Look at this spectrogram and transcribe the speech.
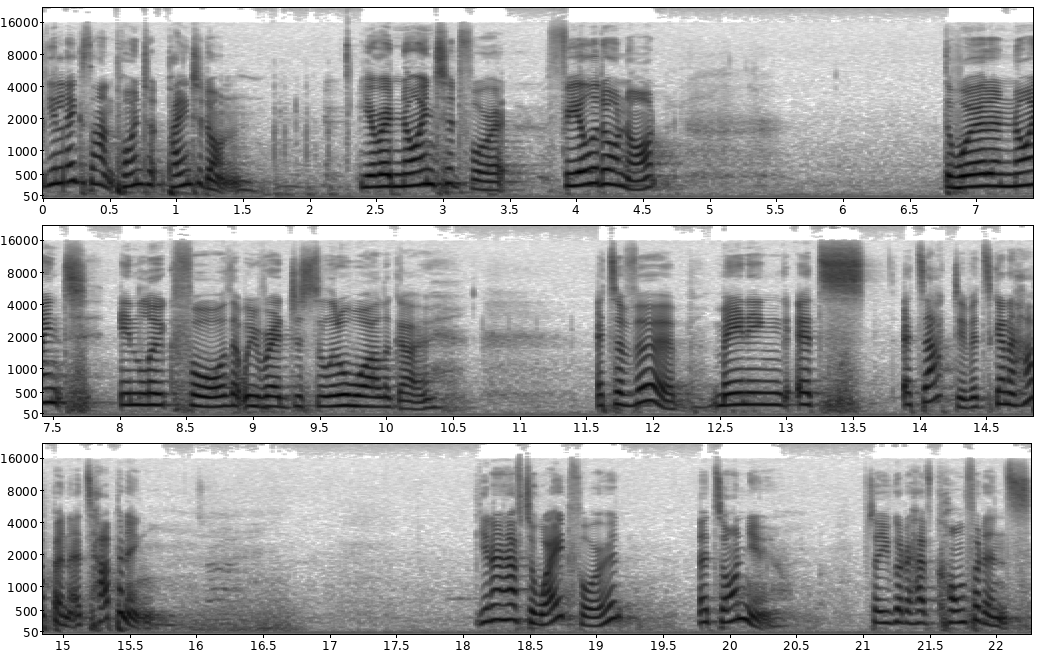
Your legs aren't pointed, painted on. You're anointed for it, feel it or not. The word anoint in Luke 4 that we read just a little while ago, it's a verb, meaning it's, it's active, it's going to happen, it's happening. You don't have to wait for it, it's on you. So you've got to have confidence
